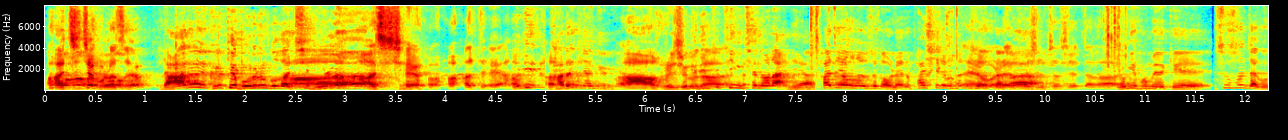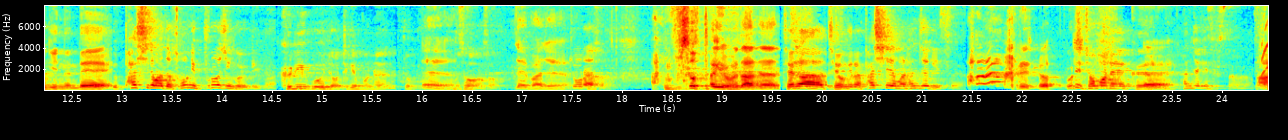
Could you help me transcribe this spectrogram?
아, 진짜 몰랐어요? 나를 그렇게 모르는 것 같이 아, 몰라. 아, 진짜요? 아, 네. 아, 여기 다른 양념이야. 아, 여기 그러시구나. 리프팅 채널 아니야. 하재영 선수가 원래는 팔씨름 네, 원래 선수였다가 팔심 선수였다가 여기 보면 이렇게 수술 자국이 있는데 그 팔씨름 하다 손이 부러진 거예요 여기가. 그리고 이제 어떻게 보면 좀 네. 무서워서 네 맞아요. 쫄아서. 아, 무섭다기보다는 제가 재영이랑 팔씨름을 한 적이 있어요. 그래요. 우리 저번에 그 네. 한 적이 있었어. 아,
